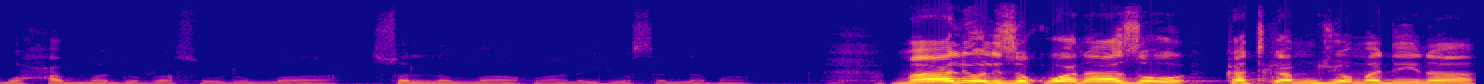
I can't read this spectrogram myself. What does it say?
muhammadun rasulullah salllahu alaihi wasalama mali walizokuwa nazo katika mji wa madina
